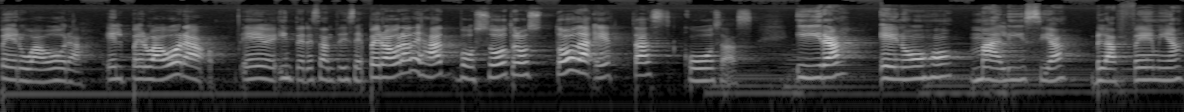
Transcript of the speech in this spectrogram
pero ahora, el pero ahora es interesante, dice, pero ahora dejad vosotros todas estas cosas, ira, enojo, malicia, blasfemia,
